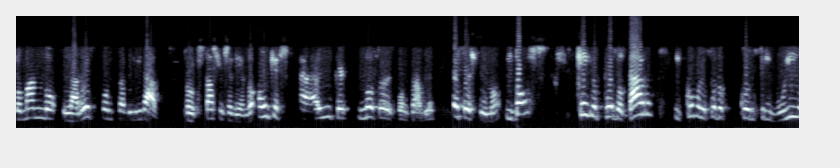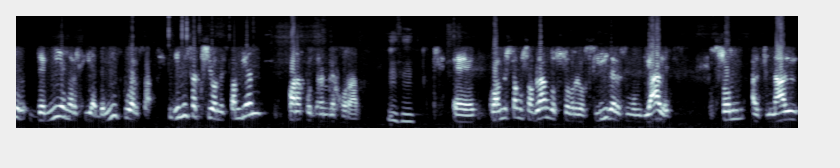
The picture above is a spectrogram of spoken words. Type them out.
tomando la responsabilidad de lo que está sucediendo, aunque, aunque no soy responsable, eso es uno. Y dos, ¿qué yo puedo dar y cómo yo puedo contribuir de mi energía, de mi fuerza y mis acciones también para poder mejorar. Eh, cuando estamos hablando sobre los líderes mundiales, son al final,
